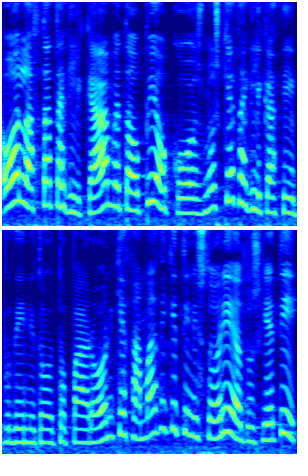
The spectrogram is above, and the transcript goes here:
όλα αυτά τα γλυκά με τα οποία ο κόσμος και θα γλυκαθεί που δίνει το, το παρόν και θα μάθει και την ιστορία τους, γιατί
